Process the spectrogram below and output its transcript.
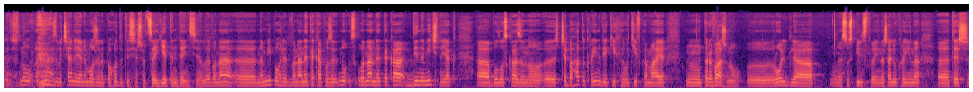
Владислава? Ну, звичайно, я не можу не погодитися, що це є тенденція, але вона, е, на мій погляд, вона не така пози... ну, вона не така динамічна, як е, було сказано. Е, Ще багато країн, в яких готівка має переважну роль для. Е, Суспільства і на жаль, Україна е, теж е,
